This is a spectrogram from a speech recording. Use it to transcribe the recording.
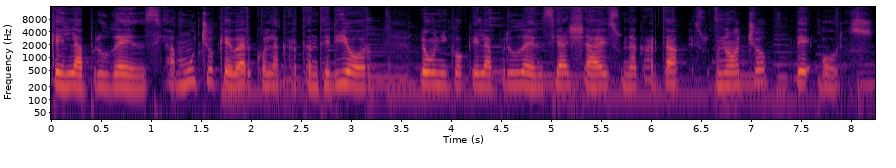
que es la prudencia, mucho que ver con la carta anterior, lo único que la prudencia ya es una carta, es un 8 de oros.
